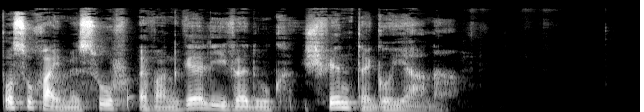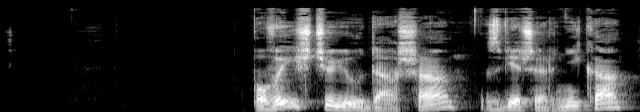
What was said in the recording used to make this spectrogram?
Posłuchajmy słów Ewangelii według świętego Jana. Po wyjściu Judasza z wieczernika,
